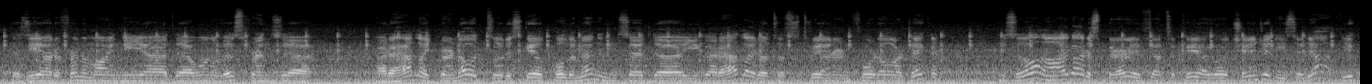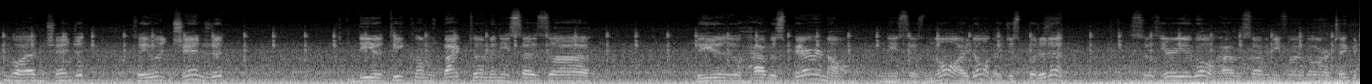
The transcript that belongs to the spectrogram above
Because he had a friend of mine, he had uh, one of his friends uh, had a headlight burned out, so the scale pulled him in and said, uh, You got a headlight out, that's a $304 ticket. He said, Oh no, I got a spare, if that's okay, I'll go change it. He said, Yeah, you can go ahead and change it. So he went and changed it. DOT comes back to him and he says, uh, Do you have a spare now? And he says, No, I don't, I just put it in. He says, Here you go, have a $75 ticket.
